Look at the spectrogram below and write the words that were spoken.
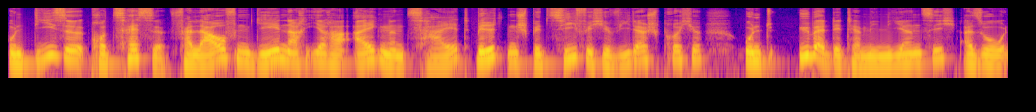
Und diese Prozesse verlaufen je nach ihrer eigenen Zeit, bilden spezifische Widersprüche und überdeterminieren sich, also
